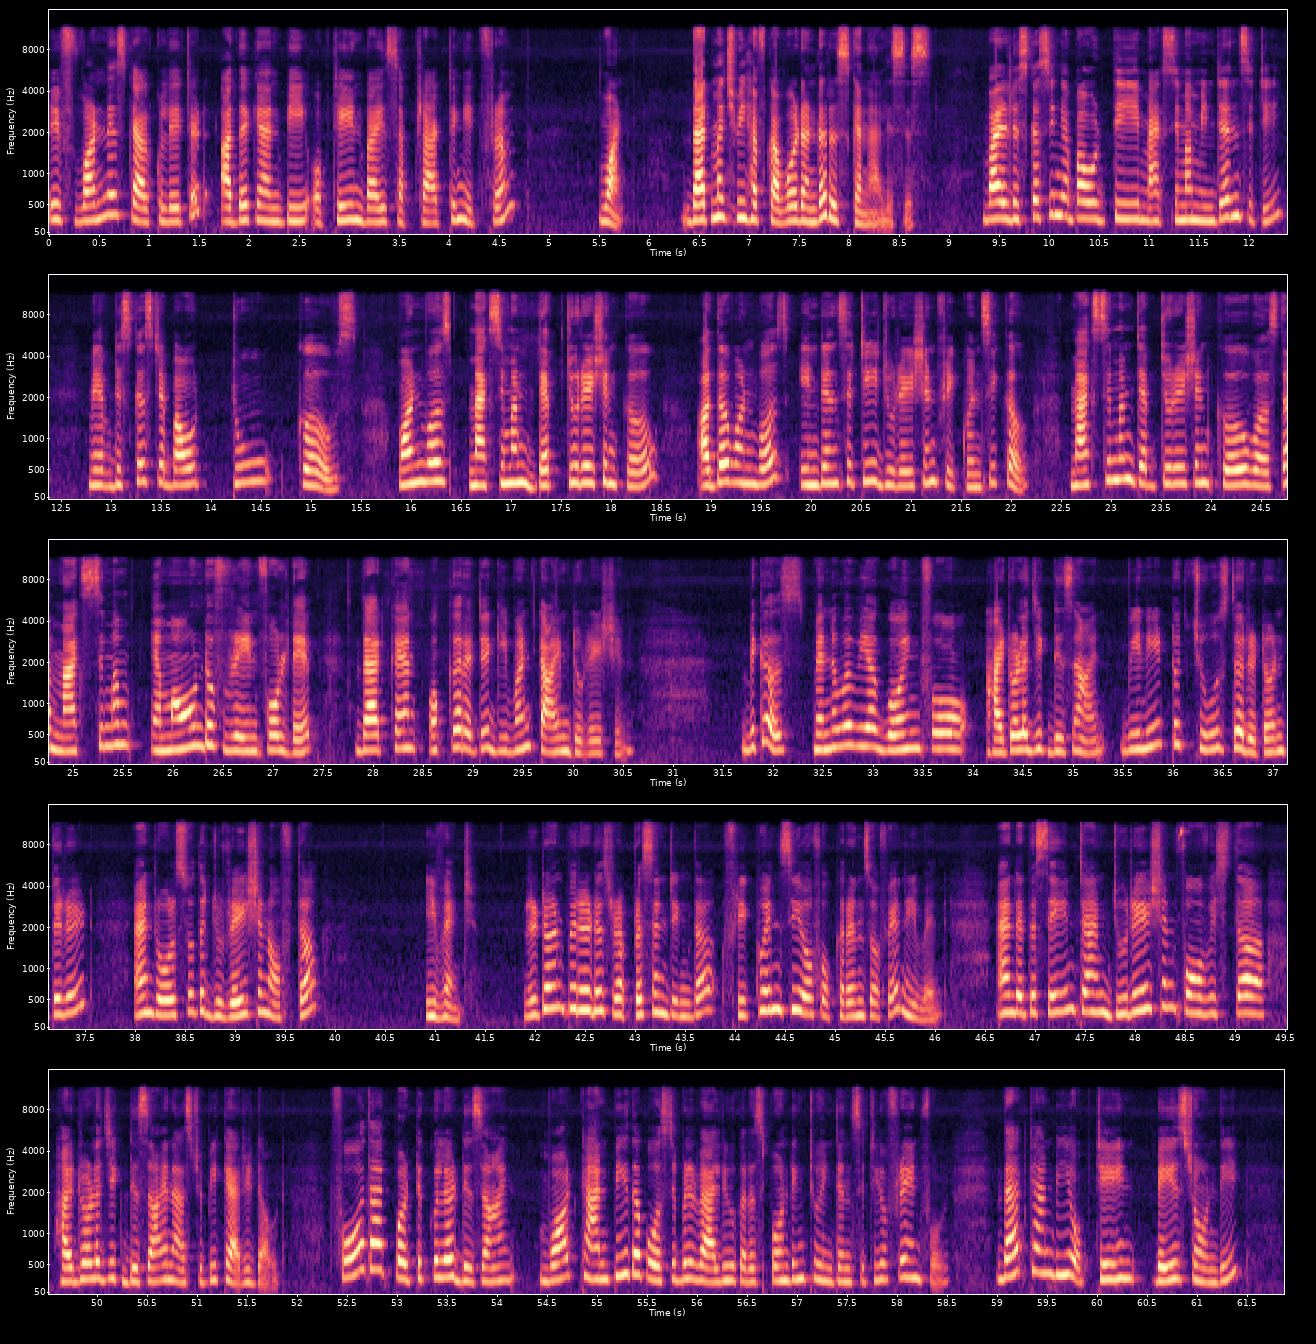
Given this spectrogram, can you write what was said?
If one is calculated, other can be obtained by subtracting it from 1. That much we have covered under risk analysis. While discussing about the maximum intensity, we have discussed about two curves. One was maximum depth duration curve, other one was intensity duration frequency curve. Maximum depth duration curve was the maximum amount of rainfall depth that can occur at a given time duration. Because whenever we are going for hydrologic design, we need to choose the return period and also the duration of the event. Return period is representing the frequency of occurrence of an event and at the same time duration for which the hydrologic design has to be carried out. For that particular design, what can be the possible value corresponding to intensity of rainfall? That can be obtained based on the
